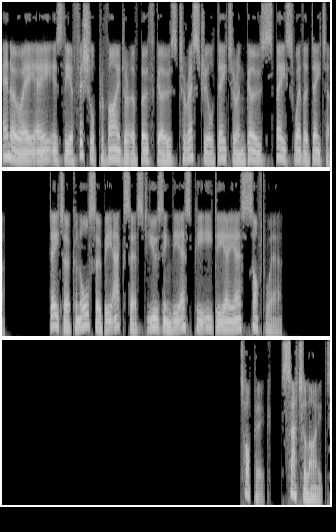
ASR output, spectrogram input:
NOAA is the official provider of both GOES terrestrial data and GOES space weather data. Data can also be accessed using the SPEDAS software. Topic: Satellites.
